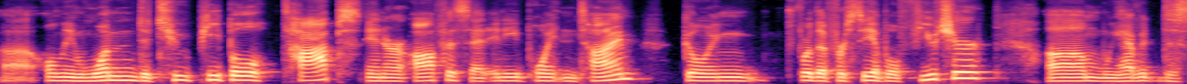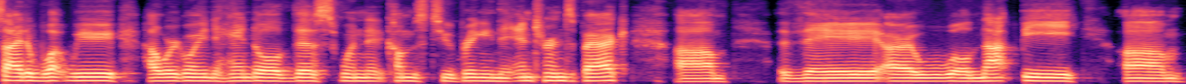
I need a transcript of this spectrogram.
uh, only one to two people tops in our office at any point in time going for the foreseeable future. Um, we haven't decided what we how we're going to handle this when it comes to bringing the interns back. Um, they are will not be um,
